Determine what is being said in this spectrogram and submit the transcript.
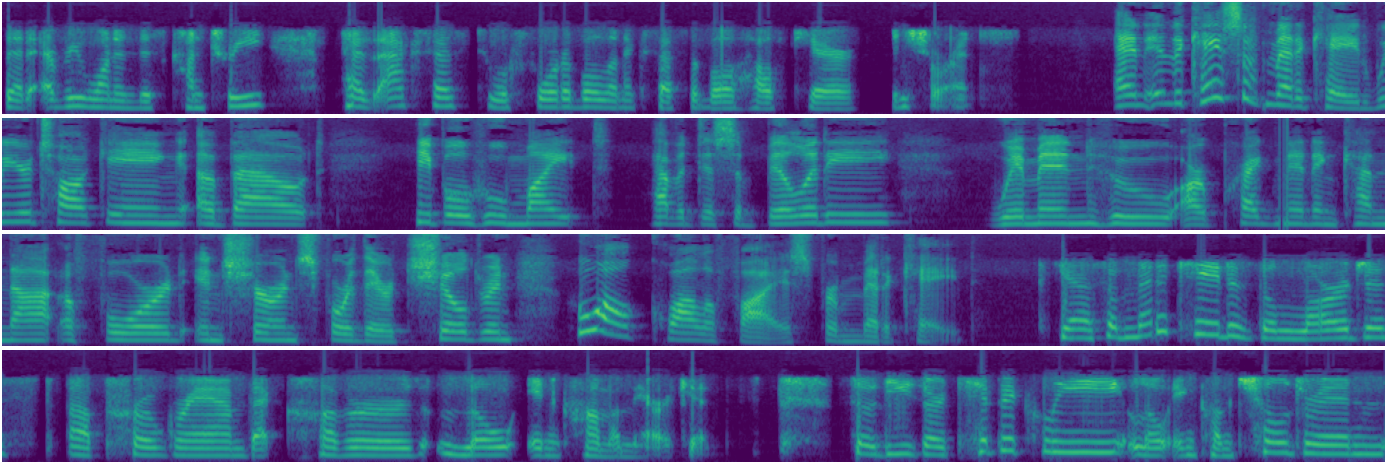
that everyone in this country has access to affordable and accessible health care insurance. And in the case of Medicaid, we are talking about people who might have a disability women who are pregnant and cannot afford insurance for their children. Who all qualifies for Medicaid? Yeah, so Medicaid is the largest uh, program that covers low income Americans. So these are typically low income children,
